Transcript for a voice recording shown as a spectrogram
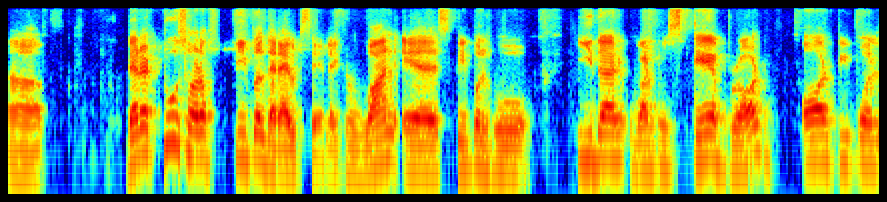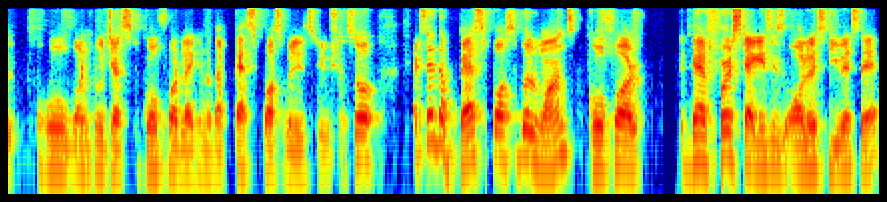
uh, there are two sort of people that I would say. Like one is people who either want to stay abroad or people who want to just go for like you know the best possible institution. So I'd say the best possible ones go for their first tag is, is always USA.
